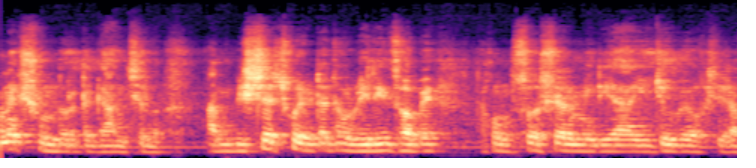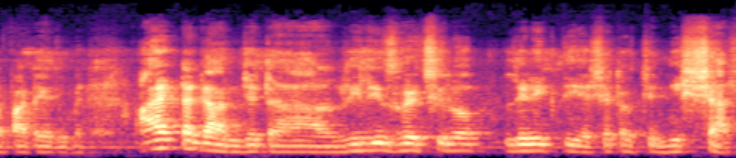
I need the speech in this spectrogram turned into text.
অনেক সুন্দর একটা গান ছিল। আমি বিশ্বাস করি এটা যখন রিলিজ হবে, তখন সোশ্যাল মিডিয়া ইউটিউবে সেটা পাঠিয়ে দেবে। আর একটা গান যেটা রিলিজ হয়েছিল লিরিক দিয়ে, সেটা হচ্ছে নিঃশ্বাস।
